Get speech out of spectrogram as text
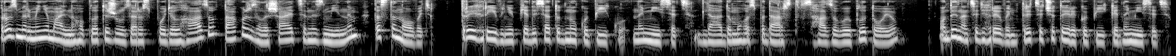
розмір мінімального платежу за розподіл газу також залишається незмінним та становить 3 гривні 51 копійку на місяць для домогосподарств з газовою плитою, 11 гривень 34 копійки на місяць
